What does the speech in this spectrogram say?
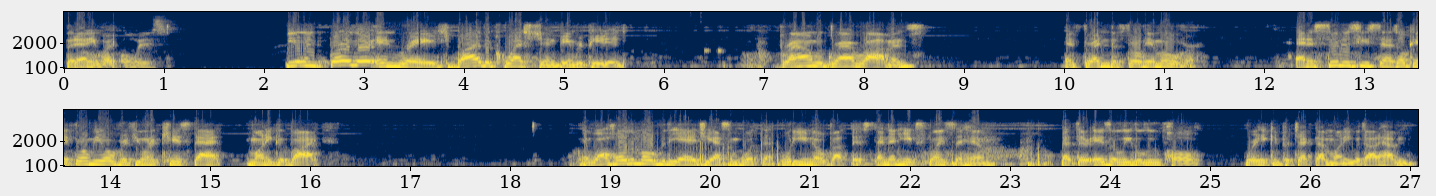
But anyway. Oh, always. Feeling further enraged by the question being repeated, Brown would grab Robbins and threaten to throw him over. And as soon as he says, okay, throw me over if you want to kiss that money goodbye. And while holding him over the edge, he asks him, what, the, what do you know about this? And then he explains to him that there is a legal loophole where he can protect that money without having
